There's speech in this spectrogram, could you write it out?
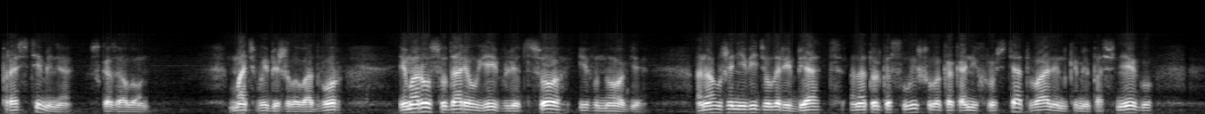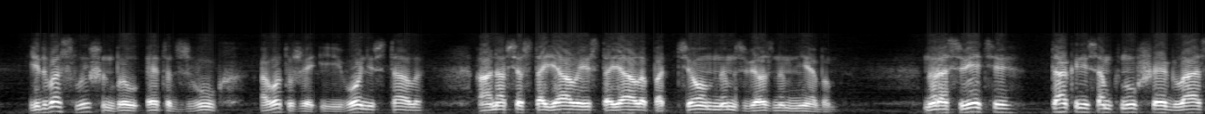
«Прости меня», — сказал он. Мать выбежала во двор, и мороз ударил ей в лицо и в ноги. Она уже не видела ребят, она только слышала, как они хрустят валенками по снегу. Едва слышен был этот звук, а вот уже и его не стало, а она все стояла и стояла под темным звездным небом. На рассвете, так и не сомкнувшая глаз,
